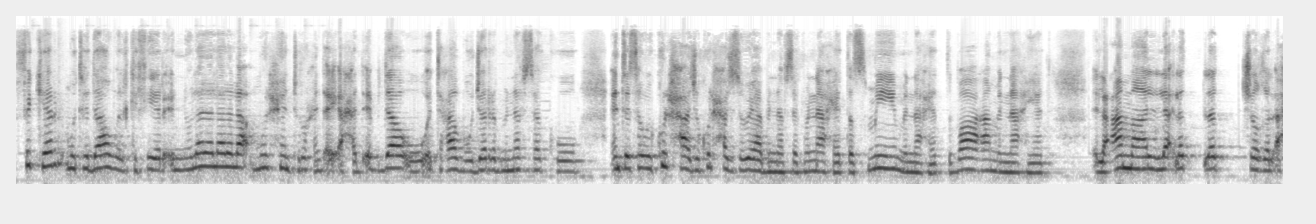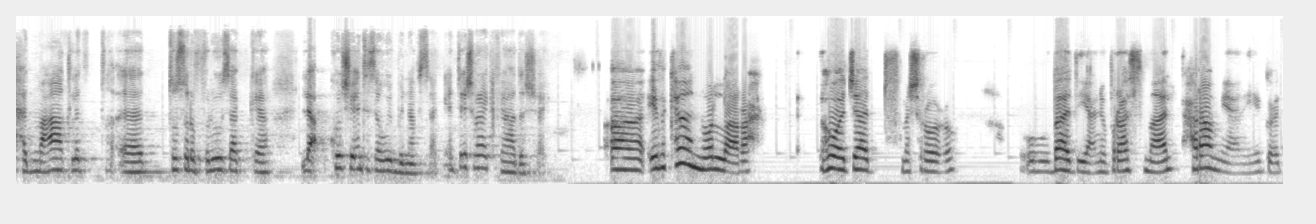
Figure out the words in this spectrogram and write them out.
فكر متداول كثير إنه لا لا لا لا مو الحين تروح عند أي أحد. ابدأ واتعب وجرب من نفسك وانت تسوي كل حاجة كل حاجة تسويها بنفسك من ناحية تصميم من ناحية طباعة من ناحية العمل. لا لا, لا تشغل أحد معاك لا آه، تصرف فلوسك. لا كل شيء أنت تسويه بنفسك. أنت إيش رأيك في هذا الشيء؟ آه إذا كان والله راح هو جاد في مشروعه وبادي يعني براس مال. حرام يعني يقعد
